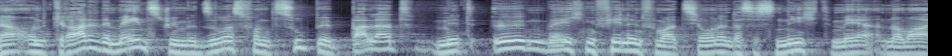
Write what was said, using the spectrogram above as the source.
Ja, und gerade der Mainstream wird sowas von zu beballert mit irgendwelchen Fehlinformationen, das ist nicht mehr normal.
